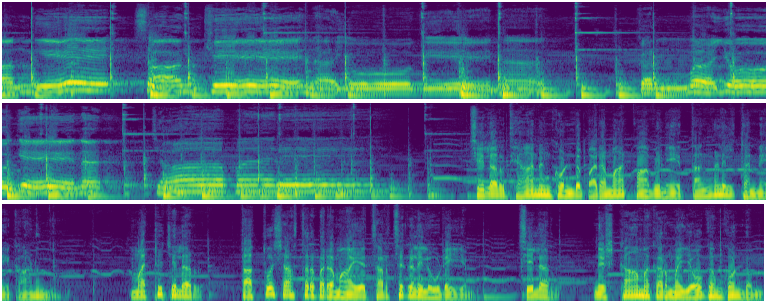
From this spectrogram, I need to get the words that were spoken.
അന്യേ സാഖ്യേ ചിലർ ധ്യാനം കൊണ്ട് പരമാത്മാവിനെ തങ്ങളിൽ തന്നെ കാണുന്നു. മറ്റു ചിലർ തത്വശാസ്ത്രപരമായ ചർച്ചകളിലൂടെയും ചിലർ നിഷ്കാമകർമ്മ യോഗം കൊണ്ടും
